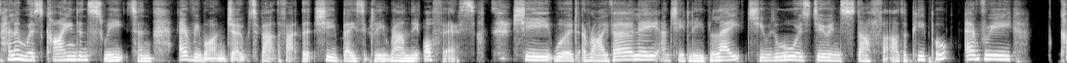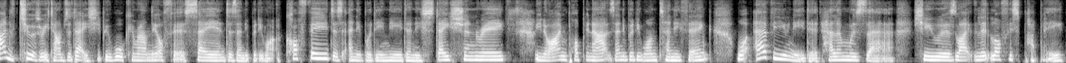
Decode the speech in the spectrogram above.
Helen was kind and sweet, and everyone joked about the fact that she basically ran the office. She would arrive early and she'd leave late. She was always doing stuff for other people. Every kind of two or three times a day, she'd be walking around the office saying, Does anybody want a coffee? Does anybody need any stationery? You know, I'm popping out. Does anybody want anything? Whatever you needed, Helen was there. She was like the little office puppy,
